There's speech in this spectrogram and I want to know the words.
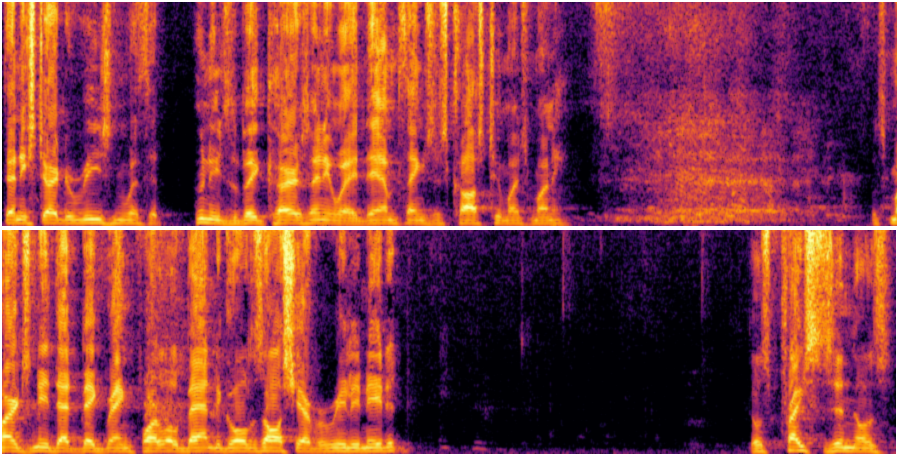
Then he started to reason with it. Who needs the big cars anyway? Damn things just cost too much money. What's Marge need that big ring for? A little band of gold is all she ever really needed. Those prices in those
